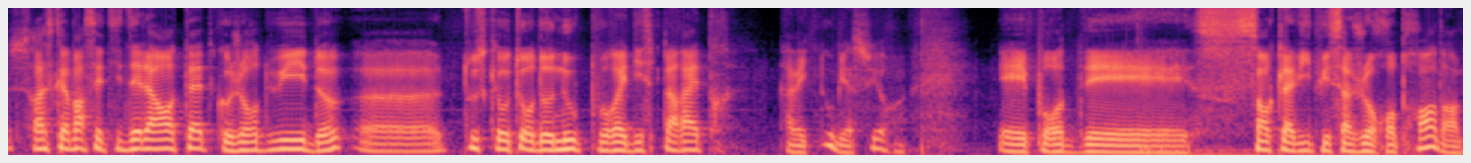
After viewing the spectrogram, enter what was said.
serait-ce qu'avoir cette idée-là en tête qu'aujourd'hui, euh, tout ce qui est autour de nous pourrait disparaître, avec nous bien sûr, et pour des... sans que la vie puisse un jour reprendre,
